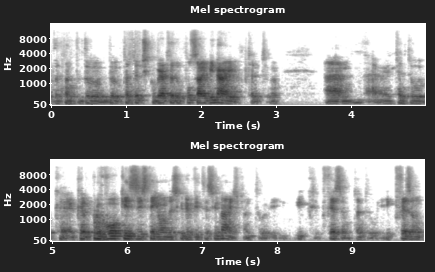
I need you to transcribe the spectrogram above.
portanto, do, do, portanto, a descoberta do pulsar binário, portanto, um, uh, portanto que, que, provou que existem ondas gravitacionais, portanto, e, e que fez, portanto, e que fez um,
